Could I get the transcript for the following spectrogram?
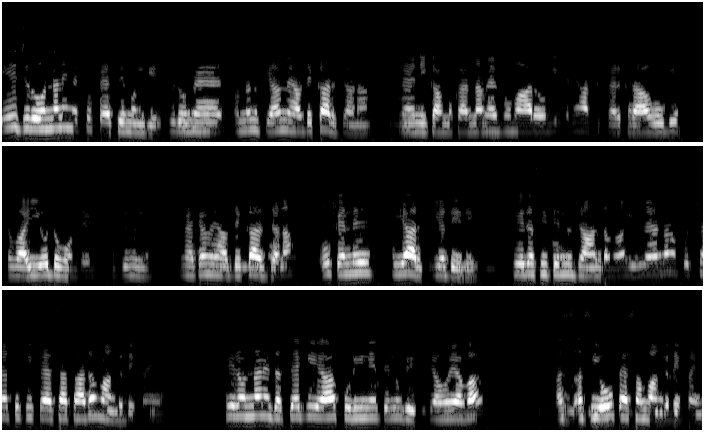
ਇਹ ਜਦੋਂ ਉਹਨਾਂ ਨੇ ਮੇਰੇ ਤੋਂ ਪੈਸੇ ਮੰਗੇ ਜਦੋਂ ਮੈਂ ਉਹਨਾਂ ਨੂੰ ਕਿਹਾ ਮੈਂ ਆਪਦੇ ਘਰ ਜਾਣਾ ਮੈਂ ਨਹੀਂ ਕੰਮ ਕਰਨਾ ਮੈਂ ਬਿਮਾਰ ਹੋ ਗਈ ਮੇਰੇ ਹੱਥ ਪੈਰ ਖਰਾਬ ਹੋ ਗਏ ਦਵਾਈ ਉਹ ਦਵਾਉਂਦੇ ਨਹੀਂ ਸੀਗੇ ਮੈਨੂੰ। ਮੈਂ ਕਿਹਾ ਮੈਂ ਆਪਦੇ ਘਰ ਜਾਣਾ। ਉਹ ਕਹਿੰਦੇ 1000 ਰੁਪਇਆ ਦੇ ਦੇ। ਫਿਰ ਅਸੀਂ ਤੈਨੂੰ ਜਾਣ ਦੇਵਾਂਗੇ। ਮੈਂ ਉਹਨਾਂ ਨੂੰ ਪੁੱਛਿਆ ਤੁਸੀਂ ਪੈਸਾ ਕਾਹਦਾ ਮੰਗਦੇ ਪਏ ਹੋ? ਫਿਰ ਉਹਨਾਂ ਨੇ ਦੱਸਿਆ ਕਿ ਆਹ ਕੁੜੀ ਨੇ ਤੈਨੂੰ ਵੇਚਿਆ ਹੋਇਆ ਵਾ। ਅਸ- ਅਸੀਂ ਉਹ ਪੈਸਾ ਮੰਗਦੇ ਪਏ ਹਾਂ।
